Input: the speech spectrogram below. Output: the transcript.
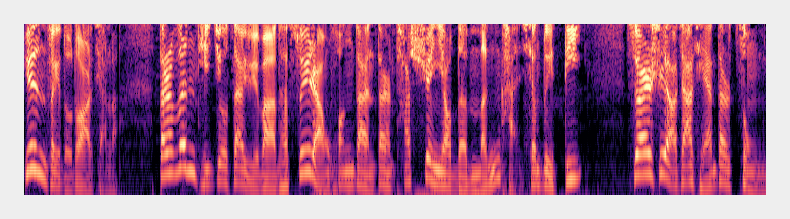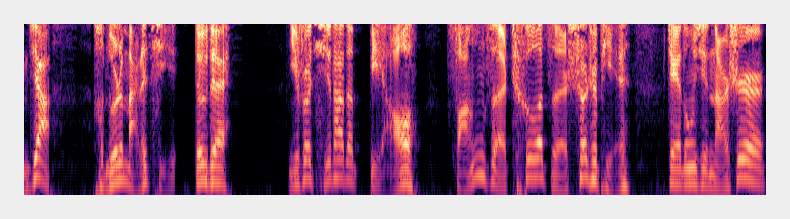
运费都多少钱了。但是问题就在于吧，它虽然荒诞，但是它炫耀的门槛相对低，虽然是要加钱，但是总价很多人买得起，对不对？你说其他的表、房子、车子、奢侈品这些东西，哪是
